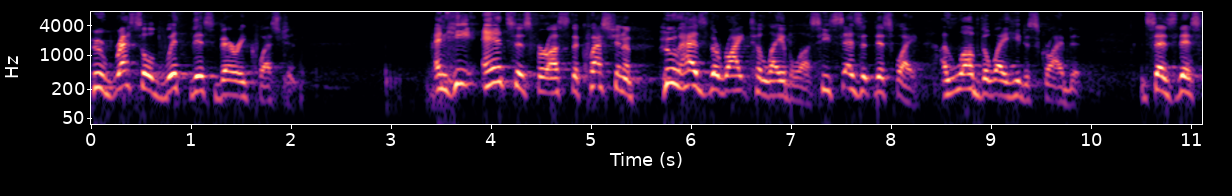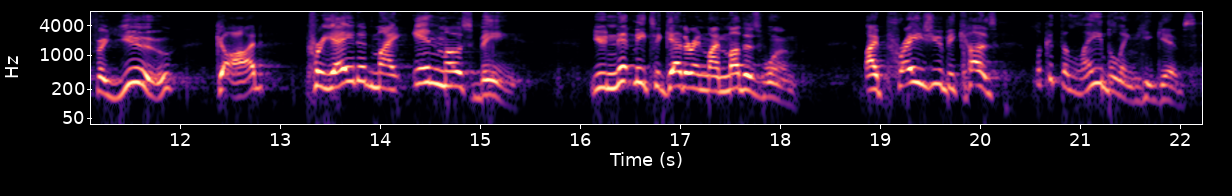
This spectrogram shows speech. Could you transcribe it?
who wrestled with this very question. And he answers for us the question of who has the right to label us. He says it this way. I love the way he described it. It says this For you, God, created my inmost being. You knit me together in my mother's womb. I praise you because look at the labeling he gives.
